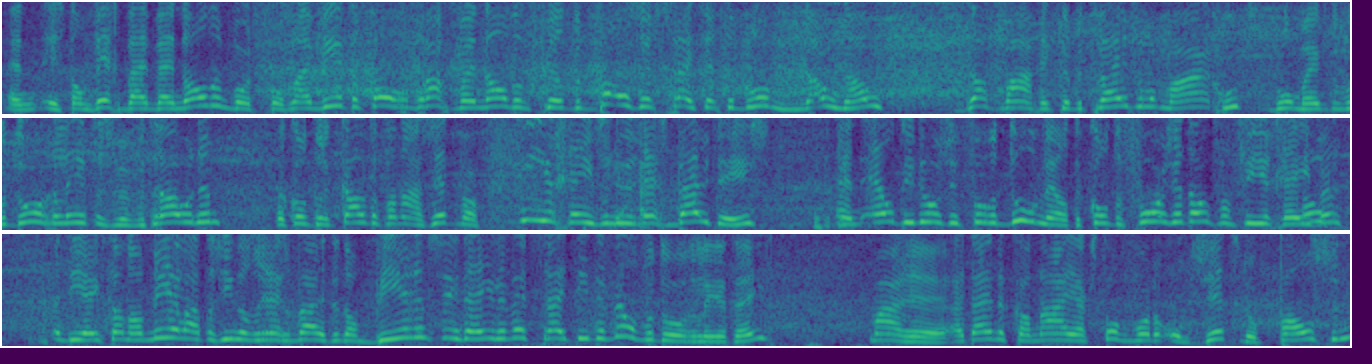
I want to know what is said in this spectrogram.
En is dan weg bij Wijnaldum. Wordt volgens mij weer te val gebracht. Wijnaldum speelt de bal, zegt scheidsrechter Blom. Nou, nou, dat waag ik te betwijfelen. Maar goed, Blom heeft ervoor doorgeleerd. Dus we vertrouwen hem. Dan komt er een counter van AZ waar Viergever nu rechts buiten is. En Eltidoor zich voor het doel meldt. Er komt een voorzet ook van Viergever. Oh. En die heeft dan al meer laten zien als rechtsbuiten dan Berends in de hele wedstrijd. Die er wel voor doorgeleerd heeft. Maar uh, uiteindelijk kan Ajax toch worden ontzet door Paulsen.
